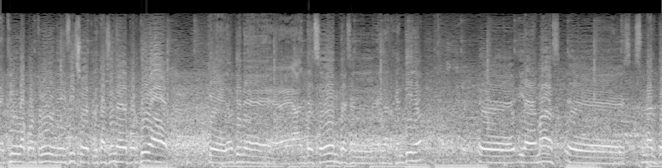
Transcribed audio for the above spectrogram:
el club va a construir un edificio de prestaciones deportivas que no tiene antecedentes en, la Argentina. Y además es un acto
